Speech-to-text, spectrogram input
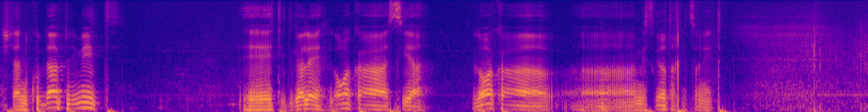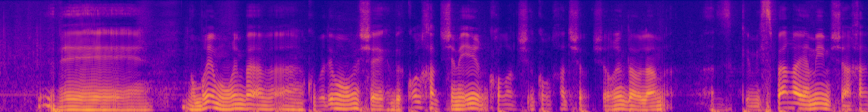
שהנקודה הפנימית אה, תתגלה, לא רק העשייה, לא רק המסגרת החיצונית. ואומרים, אומרים, המקובלים אומרים שבכל חג שמאיר, כל, חג שיורד בעולם, אז כמספר הימים שהחג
